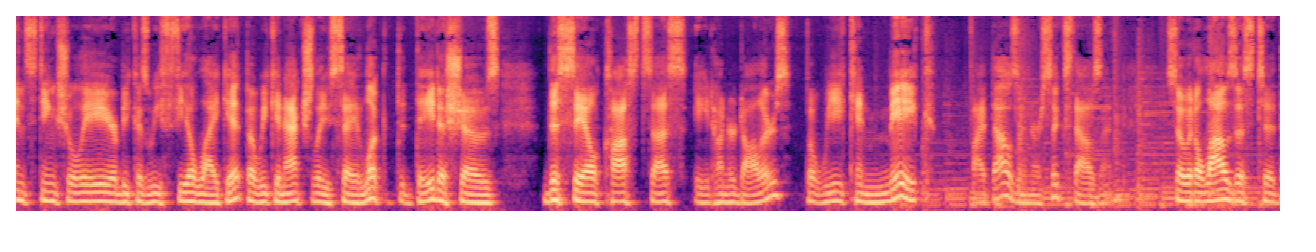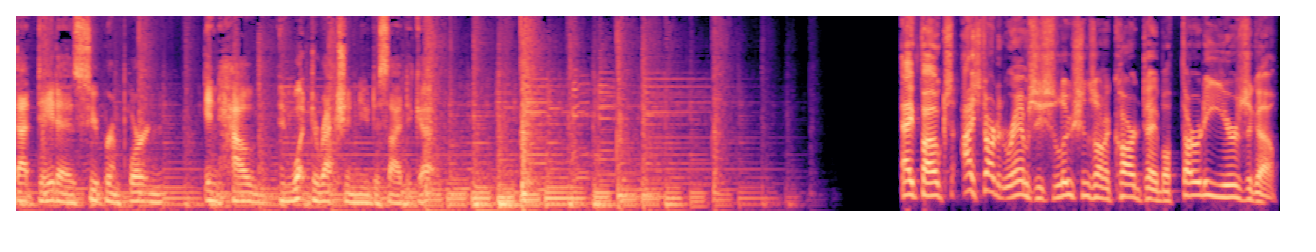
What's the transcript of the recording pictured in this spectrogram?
instinctually or because we feel like it, but we can actually say, look, the data shows this sale costs us $800, but we can make 5,000 or 6,000. So it allows us to that data is super important in how in what direction you decide to go. Hey folks, I started Ramsey Solutions on a card table 30 years ago.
